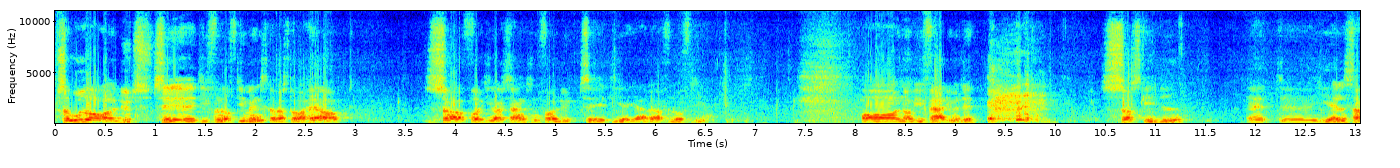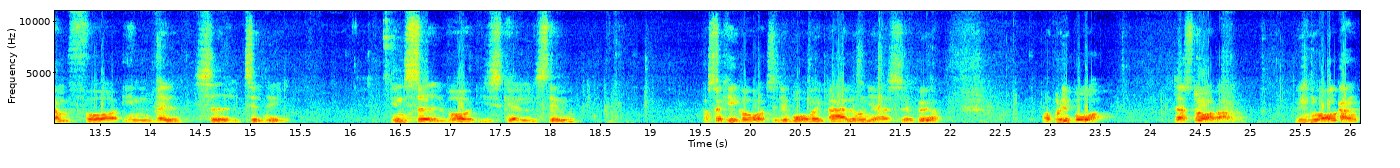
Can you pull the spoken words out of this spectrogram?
Så udover at lytte til de fornuftige mennesker, der står heroppe, så får de også chancen for at lytte til de af jer, der er fornuftige. Og når vi er færdige med det, så skal I vide, at øh, I alle sammen får en valgseddel tildelt. En seddel, hvor I skal stemme. Og så kan I gå over til det bord, hvor I bare låne jeres øh, bøger. Og på det bord, der står der, hvilken overgang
